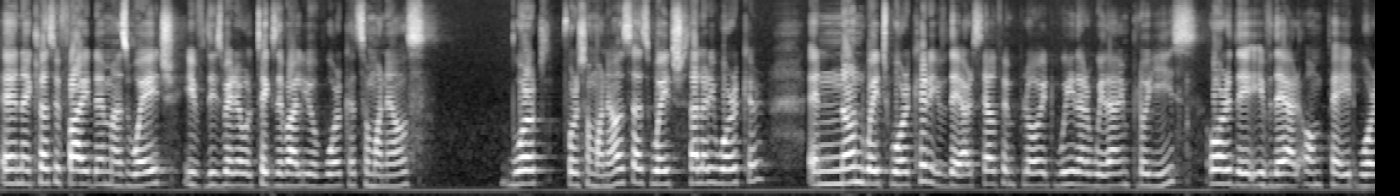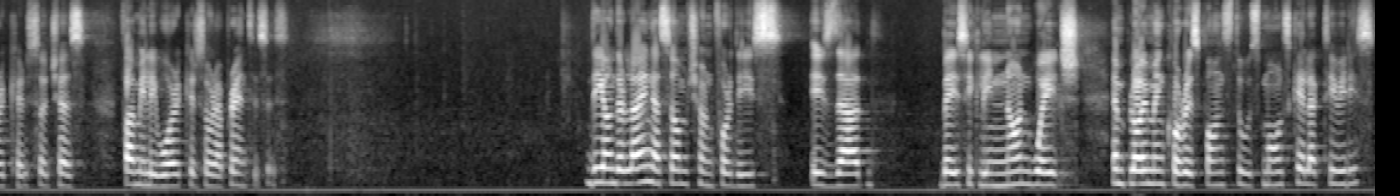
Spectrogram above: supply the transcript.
And I classify them as wage if this variable takes the value of work at someone else, works for someone else as wage salary worker, and non-wage worker if they are self-employed with or without employees, or they, if they are unpaid workers such as family workers or apprentices. The underlying assumption for this is that basically non-wage employment corresponds to small-scale activities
